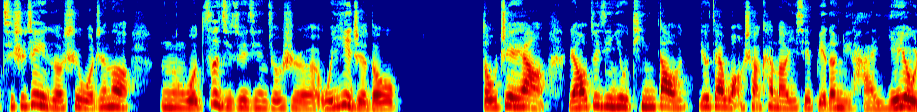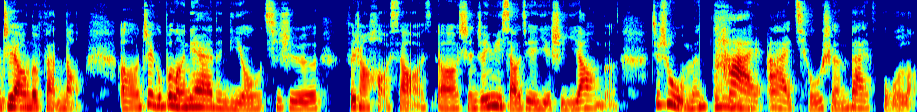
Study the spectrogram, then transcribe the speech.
其实这个是我真的，嗯，我自己最近就是我一直都都这样，然后最近又听到又在网上看到一些别的女孩也有这样的烦恼，嗯，这个不能恋爱的理由其实非常好笑，呃，沈真玉小姐也是一样的，就是我们太爱求神拜佛了，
